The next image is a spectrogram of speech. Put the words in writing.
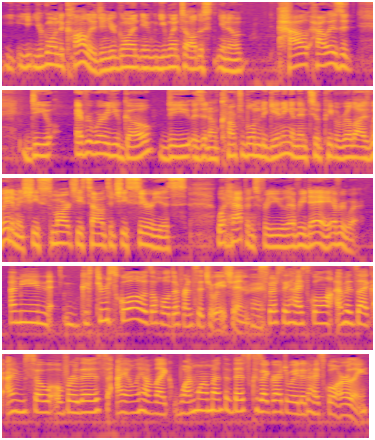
you're going to college and you're going. You went to all this. You know, how how is it? Do you everywhere you go? Do you is it uncomfortable in the beginning, and then till people realize, wait a minute, she's smart, she's talented, she's serious. What happens for you every day, everywhere? I mean, g- through school it was a whole different situation, Right. especially high school. I was like, I'm so over this. I only have like one more month of this because I graduated high school early,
